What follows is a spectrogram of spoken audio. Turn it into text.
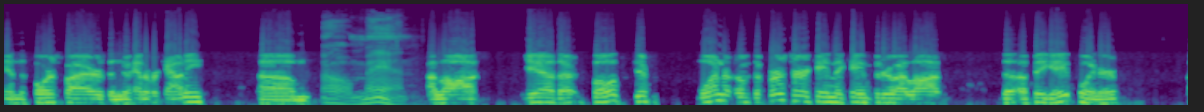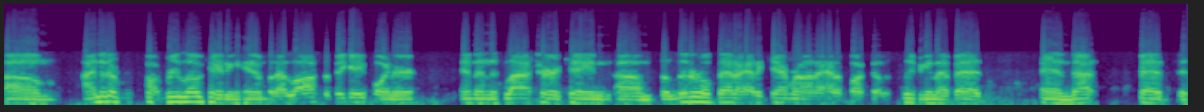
in the forest fires in New Hanover County. Um, oh man, I lost. Yeah, the both different. One of the first hurricane that came through, I lost the, a big eight pointer. Um, I ended up relocating him, but I lost a big eight pointer. And then this last hurricane, um, the literal bed I had a camera on, I had a buck that was sleeping in that bed, and that bed is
